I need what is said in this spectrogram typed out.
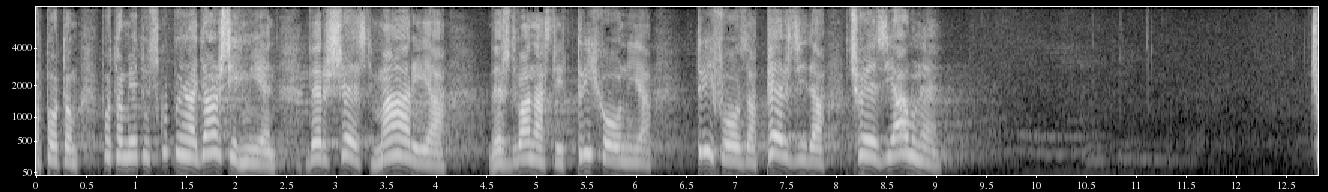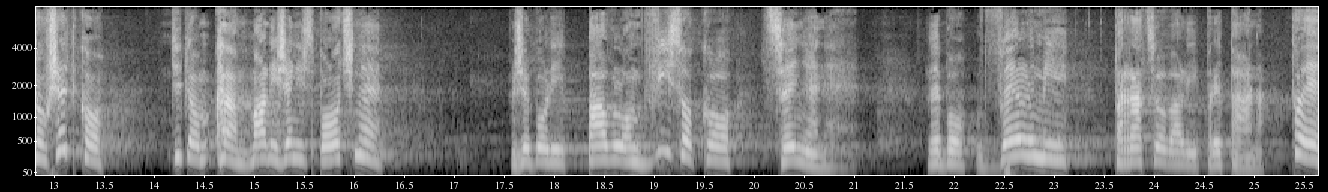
A potom, potom je tu skupina ďalších mien. Verš 6, Mária, verš 12, Trichónia, Trifóza, Perzida, čo je zjavné. Čo všetko títo mali ženy spoločné? Že boli Pavlom vysoko cenené, lebo veľmi pracovali pre pána. To je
